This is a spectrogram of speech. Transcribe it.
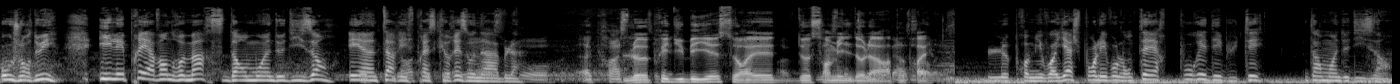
Aujourd'hui, il est prêt à vendre Mars dans moins de 10 ans et à un tarif presque raisonnable. Le prix du billet serait 200 000 dollars à peu près. Le premier voyage pour les volontaires pourrait débuter dans moins de 10 ans.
